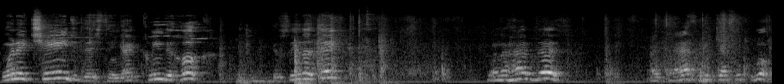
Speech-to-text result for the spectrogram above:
When I change this thing, I clean the hook. You see that thing? When I have this, I pass, be look.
